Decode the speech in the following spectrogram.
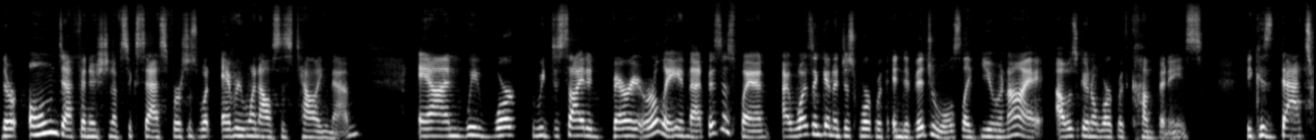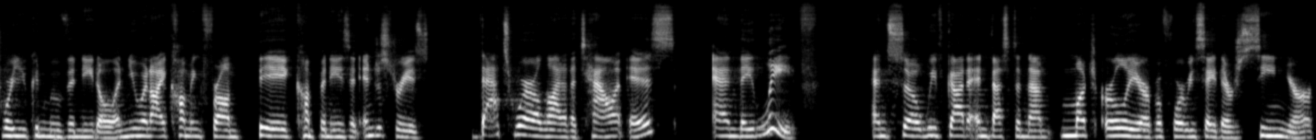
their own definition of success versus what everyone else is telling them. And we worked, we decided very early in that business plan, I wasn't going to just work with individuals like you and I. I was going to work with companies because that's where you can move the needle. And you and I coming from big companies and industries, that's where a lot of the talent is and they leave and so we've got to invest in them much earlier before we say they're senior.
